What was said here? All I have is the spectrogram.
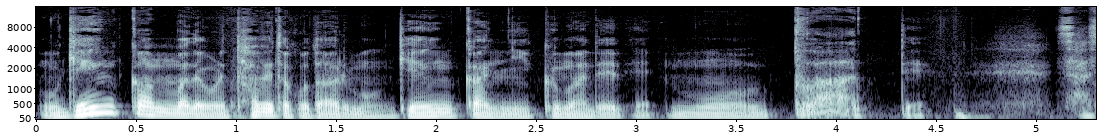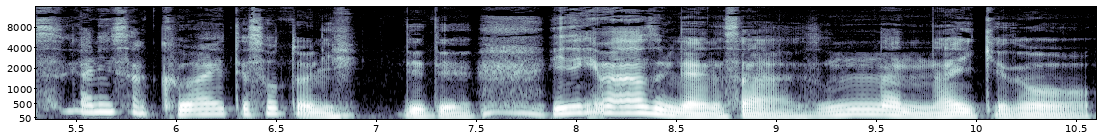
もう玄関まで俺食べたことあるもん。玄関に行くまでで。もう、ブワーって。さすがにさ、加えて外に出て、行ってきますみたいなさ、そんなんないけど、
